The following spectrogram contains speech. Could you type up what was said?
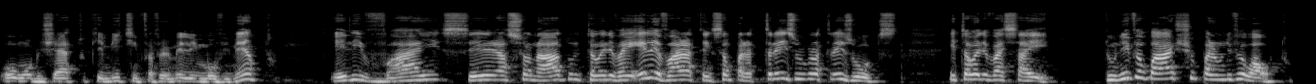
ou um objeto que emite infravermelho em movimento, ele vai ser acionado, então ele vai elevar a tensão para 3,3 volts. Então ele vai sair do nível baixo para o nível alto.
